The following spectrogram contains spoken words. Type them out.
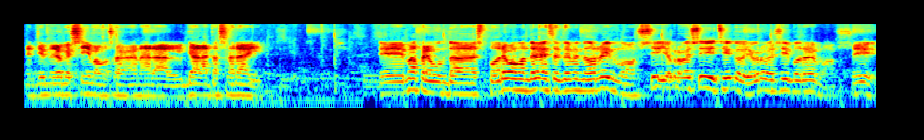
Entiendo yo que sí, vamos a ganar al Galatasaray. Eh, más preguntas. ¿Podremos mantener este tremendo ritmo? Sí, yo creo que sí, chicos. Yo creo que sí podremos. Sí.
